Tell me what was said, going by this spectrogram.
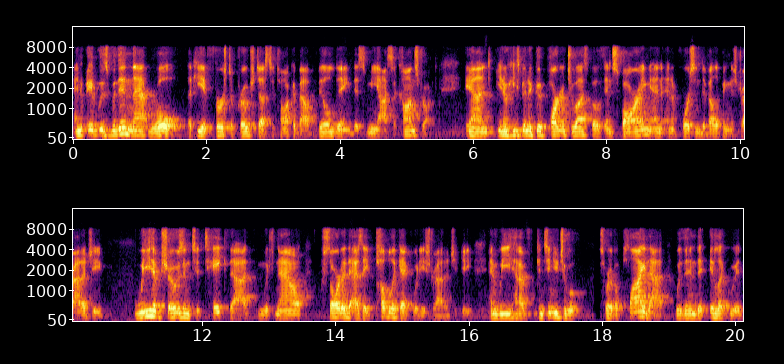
and it was within that role that he had first approached us to talk about building this MEASA construct. And you know, he's been a good partner to us both in sparring and, and of course in developing the strategy. We have chosen to take that, which now started as a public equity strategy, and we have continued to sort of apply that within the illiquid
